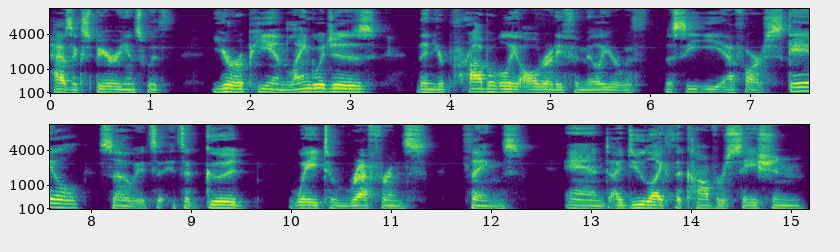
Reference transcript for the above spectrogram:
has experience with European languages, then you're probably already familiar with the CEFR scale. So it's, it's a good way to reference things. And I do like the conversation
